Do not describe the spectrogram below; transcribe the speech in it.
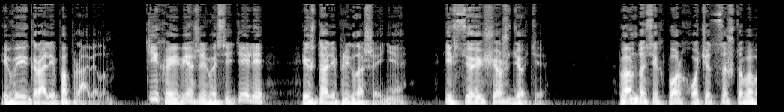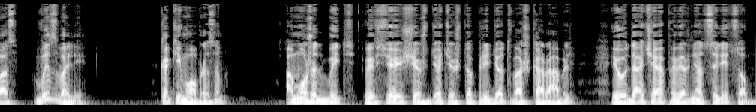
и вы играли по правилам тихо и вежливо сидели и ждали приглашения. И все еще ждете. Вам до сих пор хочется, чтобы вас вызвали? Каким образом? А может быть, вы все еще ждете, что придет ваш корабль, и удача повернется лицом?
